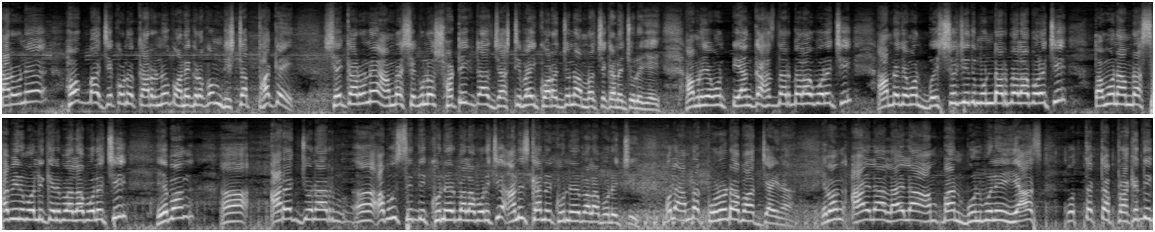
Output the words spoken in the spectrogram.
কারণে হোক বা যে কোনো কারণে হোক অনেক রকম ডিস্টার্ব থাকে। সেই কারণে আমরা সেগুলো সঠিকটা জাস্টিফাই করার জন্য আমরা সেখানে চলে যাই। আমরা যেমন প্রিয়াঙ্কা হাসদার বেলাও বলেছি, আমরা যেমন বিশ্বজিৎ মুন্ডার বেলা বলেছি, তেমন আমরা সাবির মল্লিকের বেলা বলেছি এবং আরেকজনার আবু সিদ্দিক খুনের বেলা বলেছি, আনিস খানের খুনের বেলা বলেছি। বলে আমরা কোনোটা বাদ যাই না। এবং আয়লা লাইলা আমপান, বুলবুলি, ইয়াস প্রত্যেকটা প্রাকৃতিক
